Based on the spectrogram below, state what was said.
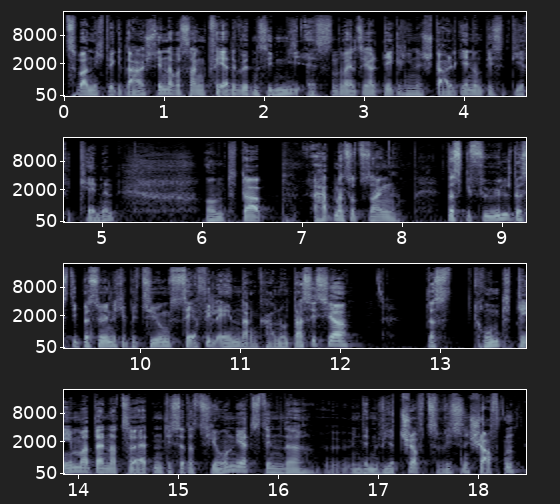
zwar nicht vegetarisch sind, aber sagen, Pferde würden sie nie essen, weil sie halt täglich in den Stall gehen und diese Tiere kennen. Und da hat man sozusagen das Gefühl, dass die persönliche Beziehung sehr viel ändern kann. Und das ist ja das Grundthema deiner zweiten Dissertation jetzt in, der, in den Wirtschaftswissenschaften.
